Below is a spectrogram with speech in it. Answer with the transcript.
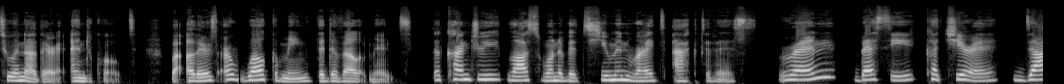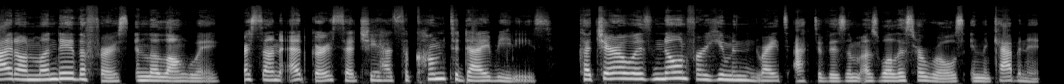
to another, end quote. But others are welcoming the development. The country lost one of its human rights activists. Reen Bessie Kachere died on Monday the 1st in Lilongwe. Her son Edgar said she had succumbed to diabetes. Kachere was known for human rights activism as well as her roles in the cabinet.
